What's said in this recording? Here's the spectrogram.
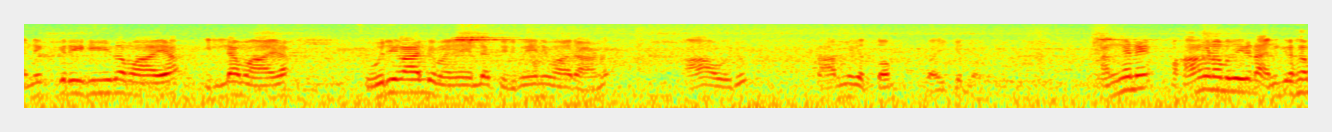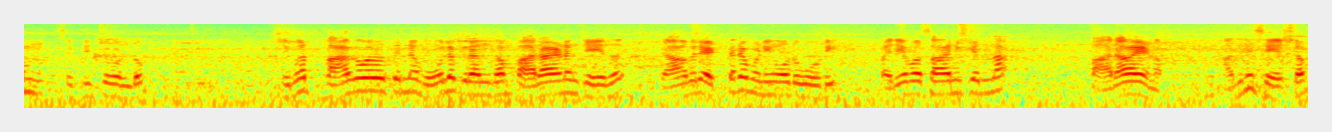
അനുഗ്രഹീതമായ ഇല്ലമായ സൂര്യകാലി മനയിലെ തിരുമേനിമാരാണ് ആ ഒരു കാർമ്മികത്വം വഹിക്കുന്നത്. അങ്ങനെ മഹാഗണപതിയുടെ അനുഗ്രഹം സിദ്ധിച്ചുകൊണ്ടും ശ്രീമദ് ഭാഗവതത്തിന്റെ മൂലഗ്രന്ഥം പാരായണം ചെയ്ത് രാവിലെ എട്ടര മണിയോടുകൂടി പര്യവസാനിക്കുന്ന പാരായണം അതിനുശേഷം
